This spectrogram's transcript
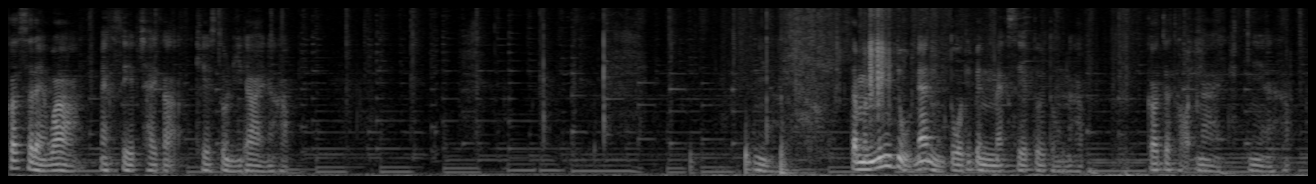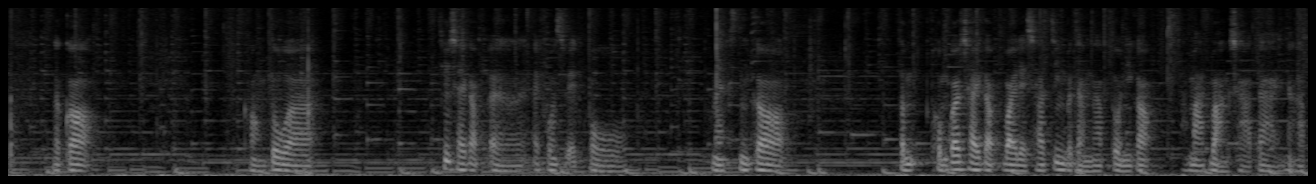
ก็แสดงว่า MagSafe ใช้กับเคสตัวนี้ได้นะครับนี่ครับ แต่มันไม่ได้ดูดแน่นเหมือนตัวที่เป็น MagSafe โดยตรงนะครับ ก็จะถอดง่ายเนี่ยนะครับ แล้วก็ของตัวที่ใช้กับเอ่อ iPhone 11 Pro Max นี่ก็ ผมก็ใช้กับ Wireless Charging ประจำนะครับ ตัวนี้ก็สามารถวางชาร์จได้นะครับ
